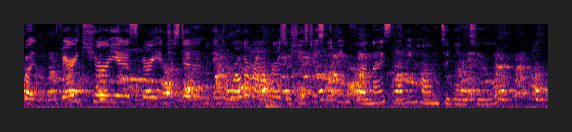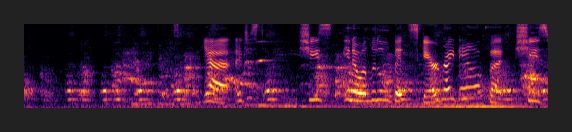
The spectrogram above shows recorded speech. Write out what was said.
but very curious, very interested in, in the world around her. So she's just looking for a nice, loving home to go to. Yeah, I just she's you know a little bit scared right now, but she's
